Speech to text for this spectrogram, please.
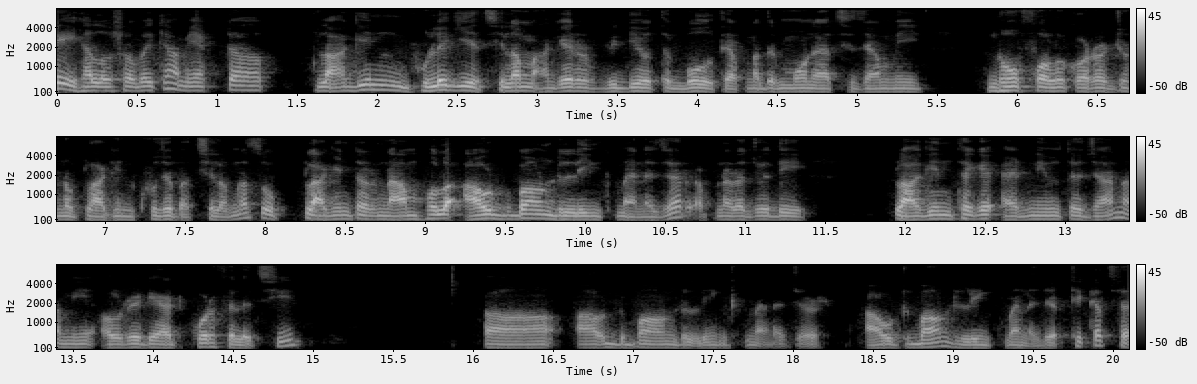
এই হ্যালো সবাইকে। আমি একটা প্লাগইন ভুলে গিয়েছিলাম আগের ভিডিওতে বলতে। আপনাদের মনে আছে যে আমি নো ফলো করার জন্য প্লাগইন খুঁজে পাচ্ছিলাম না। সো প্লাগইনটার নাম হলো আউটবাউন্ড লিঙ্ক ম্যানেজার আপনারা যদি প্লাগইন থেকে অ্যাড নিউতে যান, আমি অলরেডি অ্যাড করে ফেলেছি। Outbound link manager outbound link manager ঠিক আছে?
